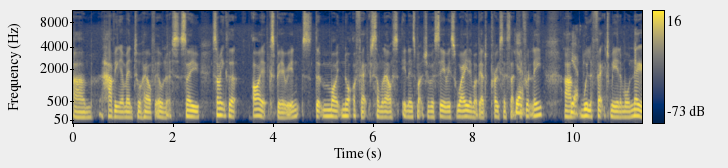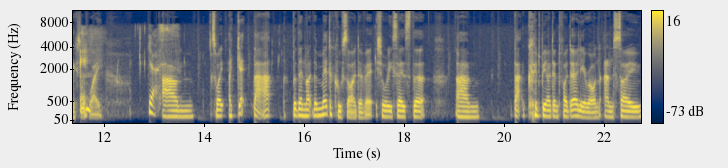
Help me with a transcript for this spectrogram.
um, having a mental health illness. So, something that I experience that might not affect someone else in as much of a serious way, they might be able to process that Yeah. differently, um, Yeah. will affect me in a more negative way. yes Um, so I, I get that, but then like the medical side of it surely says that um, that could be identified earlier on, and so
